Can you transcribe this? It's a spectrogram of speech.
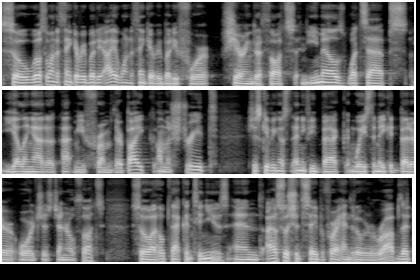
So we also want to thank everybody. I want to thank everybody for sharing their thoughts and emails, WhatsApps, yelling at at me from their bike on the street, just giving us any feedback and ways to make it better or just general thoughts. So I hope that continues. And I also should say before I hand it over to Rob that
